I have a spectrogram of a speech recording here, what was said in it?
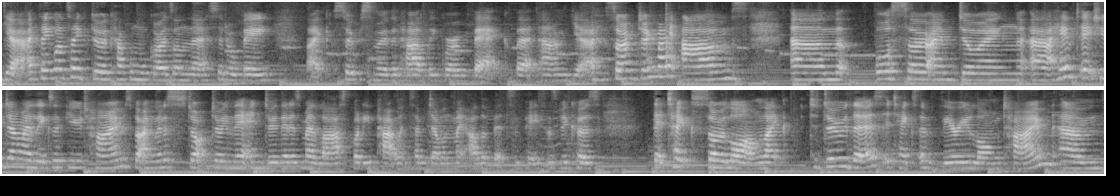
yeah, I think once I do a couple more goes on this it'll be like super smooth and hardly grow back but um, yeah so I'm doing my arms um, also I'm doing, uh, I have actually done my legs a few times but I'm going to stop doing that and do that as my last body part once I'm done with my other bits and pieces because that takes so long. Like to do this, it takes a very long time. Um,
